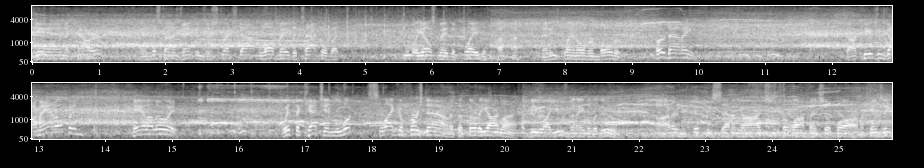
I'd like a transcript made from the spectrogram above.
again, a counter. And this time Jenkins is stretched out. Love made the tackle, but nobody else made the play. and he's playing over in Boulder. Third down eight. Sarkisian's got a man open. Kealaluhi with the catch and looks like a first down at the 30-yard line. But BYU's been able to do. 157 yards total offense so far. McKenzie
